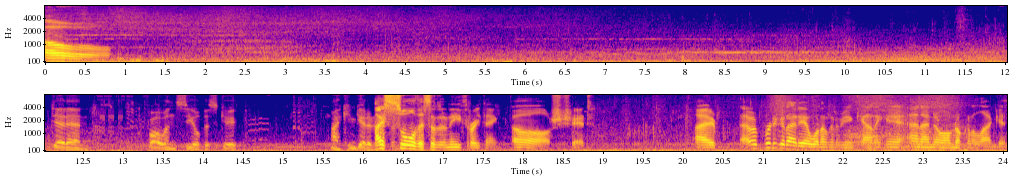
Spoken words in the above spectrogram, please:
Oh. Dead end. Fallen sealed this gate. I can get it. I open. saw this at an E3 thing. Oh shit. I have a pretty good idea what I'm going to be encountering here, and I know I'm not going to like it.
